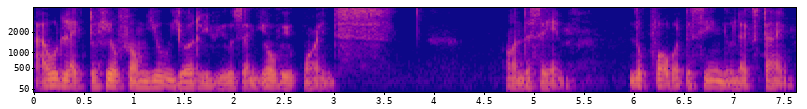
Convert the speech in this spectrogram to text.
I would like to hear from you your reviews and your viewpoints on the same. Look forward to seeing you next time.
